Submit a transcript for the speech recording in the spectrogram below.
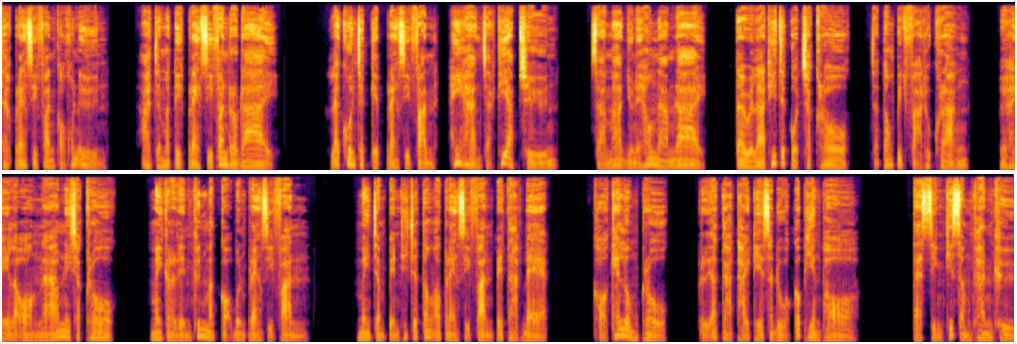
จากแปรงสีฟันของคนอื่น อาจจะมาติดแปรงสีฟันเราได้ และควรจะเก็บแปรงสีฟันให้ห่างจากที่อับชื้น สามารถอยู่ในห้องน้ำได้ แต่เวลาที่จะกดชักโครกจะต้องปิดฝาทุกครั้ง เพื่อให้ละอองน้ำในชักโครก ไม่กระเด็นขึ้นมาเกาะบนแปรงสีฟัน ไม่จำเป็นที่จะต้องเอาแปรงสีฟันไปตากแดด ขอแค่ลมโกรก หรืออากาศถ่ายเทสะดวกก็เพียงพอ แต่สิ่งที่สำคัญคือ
